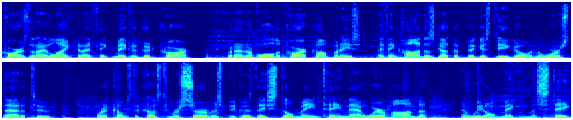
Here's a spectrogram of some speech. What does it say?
cars that I like that I think make a good car. But out of all the car companies, I think Honda's got the biggest ego and the worst attitude when it comes to customer service because they still maintain that we're Honda and we don't make a mistake.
